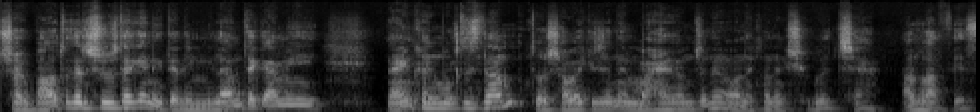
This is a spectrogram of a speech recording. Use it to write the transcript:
সবাই ভালো থাকেন, সুস্থ থাকেন। ইত্যাদি মিলান থেকে আমি নাইম খান বলতেছিলাম। তো সবাইকে জানাই মাহের রমজানের অনেক অনেক শুভেচ্ছা। আল্লাহ হাফিজ।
